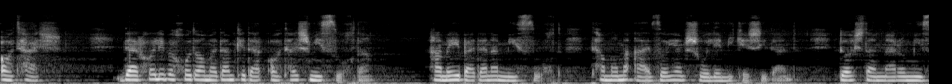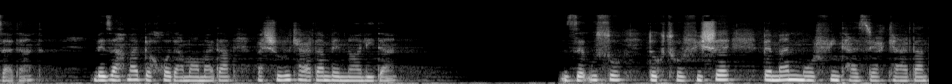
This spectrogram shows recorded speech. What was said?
آتش. در حالی به خود آمدم که در آتش میسوختم. همه بدنم میسوخت. تمام اعضایم شعله میکشیدند. داشتند مرا می‌زدند. به زحمت به خودم آمدم و شروع کردم به نالیدن. زئوس و دکتر فیشه به من مورفین تزریق کردند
